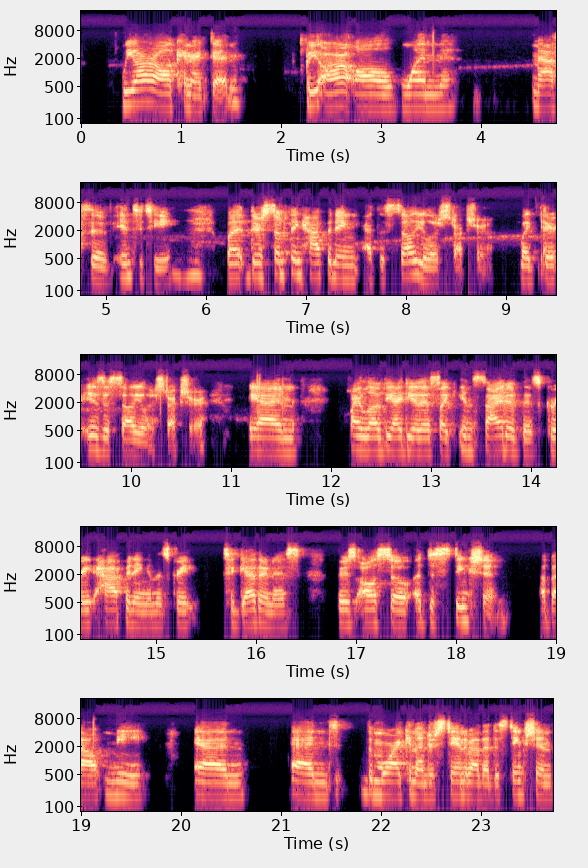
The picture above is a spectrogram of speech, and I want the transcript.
we are all connected. We are all one massive entity, mm-hmm. but there's something happening at the cellular structure. Like there is a cellular structure. And I love the idea that's like inside of this great happening and this great togetherness, there's also a distinction about me. And and the more I can understand about that distinction,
